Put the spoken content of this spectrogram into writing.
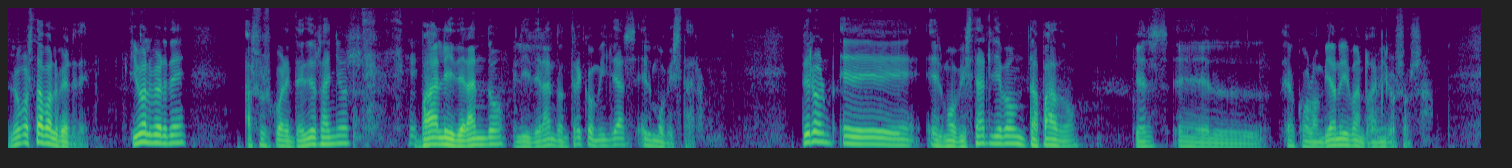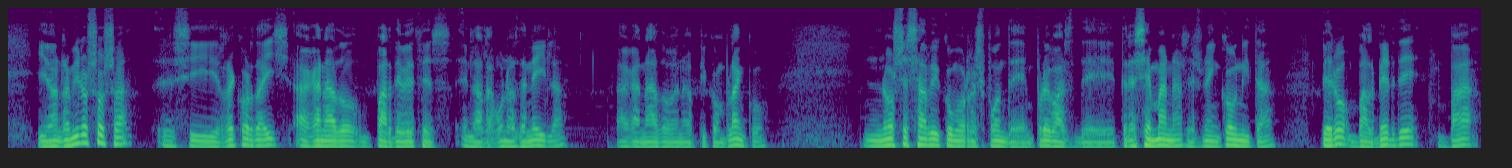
Luego está Valverde. Y Valverde, a sus 42 años, va liderando, liderando entre comillas, el Movistar. Pero eh, el Movistar lleva un tapado, que es el, el colombiano Iván Ramiro Sosa. Iván Ramiro Sosa, si recordáis, ha ganado un par de veces en las lagunas de Neila, ha ganado en el Picón Blanco. No se sabe cómo responde en pruebas de tres semanas, es una incógnita, pero Valverde va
